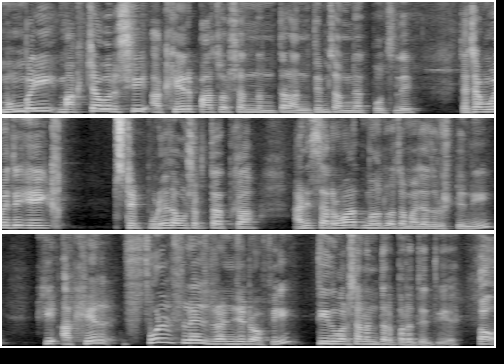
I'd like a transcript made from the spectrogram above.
मुंबई मागच्या वर्षी अखेर पाच वर्षांनंतर अंतिम सामन्यात पोचले. त्याच्यामुळे ते एक स्टेप पुढे जाऊ शकतात का? आणि सर्वात महत्वाचं माझ्या दृष्टीने की अखेर फुल फ्लेज रणजी ट्रॉफी तीन वर्षानंतर परत येते हो.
